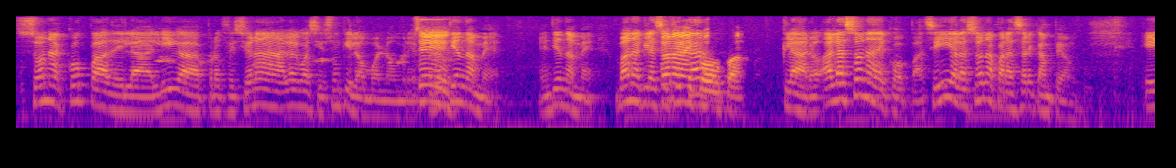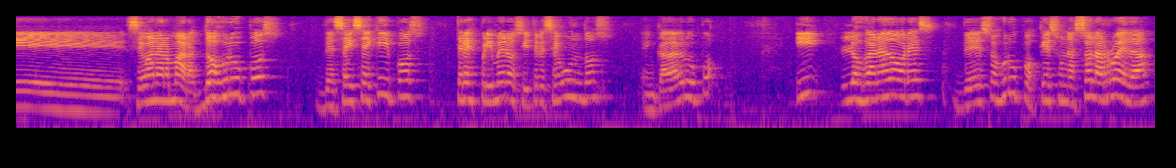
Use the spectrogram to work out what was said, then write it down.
zona copa de la liga profesional algo así es un quilombo el nombre Sí. pero entiéndanme entiéndanme van a Zona clasificar de copa. Claro, a la zona de copa, ¿sí? A la zona para ser campeón. Eh, se van a armar dos grupos de seis equipos, tres primeros y tres segundos en cada grupo. Y los ganadores de esos grupos, que es una sola rueda,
